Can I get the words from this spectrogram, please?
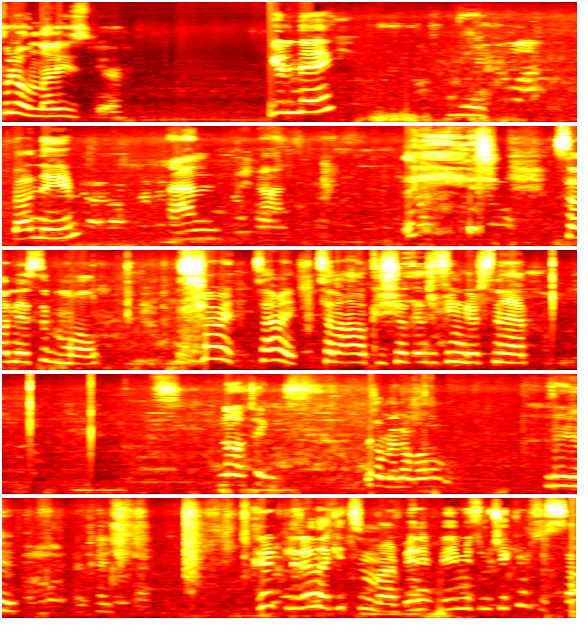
Full onları izliyor. Gül ne? Ben neyim? Ben prens. Sen nesin? Mal. Samet, Samet. Sana alkış yok. Önce finger snap. No thanks. Kamera bana mı? Arkadaşlar. 40 lira nakitim var. Benim, benim yüzümü çekiyor musun sen?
